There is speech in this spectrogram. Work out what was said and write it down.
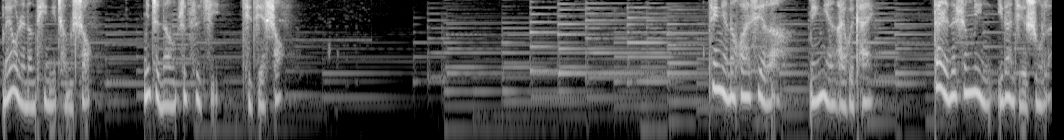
没有人能替你承受，你只能是自己去接受。今年的花谢了，明年还会开。但人的生命一旦结束了，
